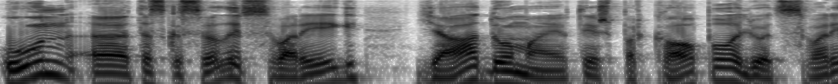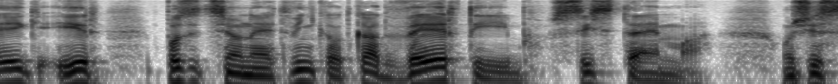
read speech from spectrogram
Un uh, tas, kas vēl ir svarīgi, jā, domājot tieši par kalpo, ļoti svarīgi ir pozicionēt viņu kaut kādu vērtību sistēmā. Un šis,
